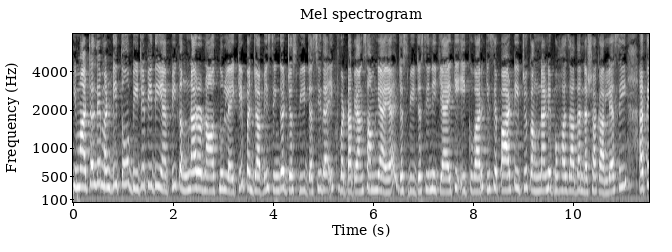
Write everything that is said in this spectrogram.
ਹਿਮਾਚਲ ਦੇ ਮੰਡੀ ਤੋਂ ਬੀਜੇਪੀ ਦੀ ਐਮਪੀ ਕੰਗਨਾ ਰਣੌਤ ਨੂੰ ਲੈ ਕੇ ਪੰਜਾਬੀ ਸਿੰਗਰ ਜਸਵੀਰ ਜੱਸੀ ਦਾ ਇੱਕ ਵੱਡਾ ਬਿਆਨ ਸਾਹਮਣੇ ਆਇਆ ਹੈ। ਜਸਵੀਰ ਜੱਸੀ ਨੇ ਕਿਹਾ ਹੈ ਕਿ ਇੱਕ ਵਾਰ ਕਿਸੇ ਪਾਰਟੀ 'ਚ ਕੰਗਨਾ ਨੇ ਬਹੁਤ ਜ਼ਿਆਦਾ ਨਸ਼ਾ ਕਰ ਲਿਆ ਸੀ ਅਤੇ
